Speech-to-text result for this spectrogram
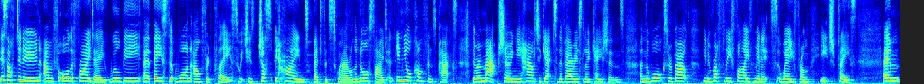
This afternoon and for all of Friday we'll be uh, based at 1 Alfred Place, which is just behind Bedford Square on the north side. And in your conference packs, there are maps showing you how to get to the various locations. And the walks are about, you know, roughly five minutes away from each place. Um,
